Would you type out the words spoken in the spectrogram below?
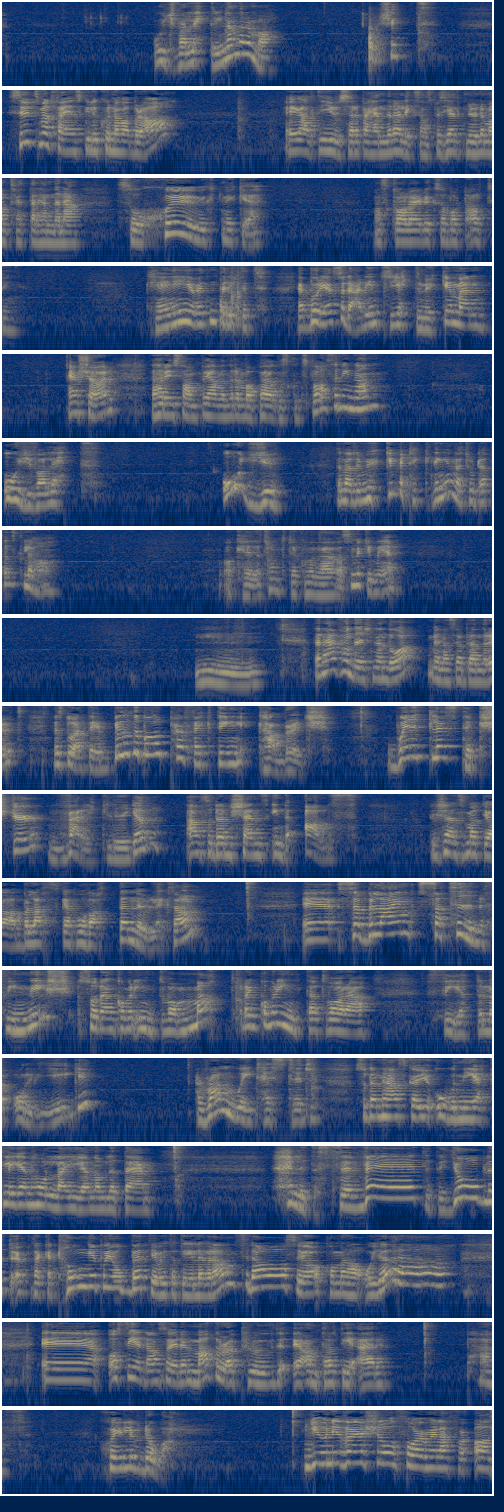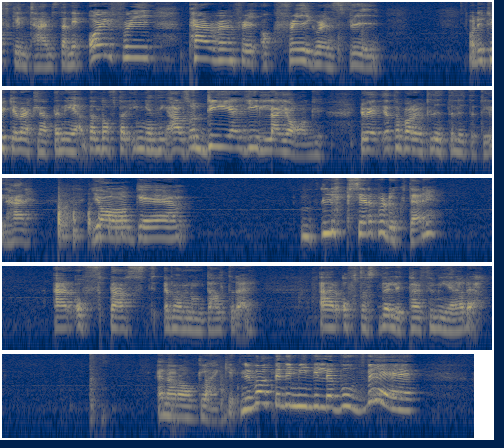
Oj, vad lättrinnande den var. Shit. Ser ut som att färgen skulle kunna vara bra. Jag är alltid ljusare på händerna liksom. Speciellt nu när man tvättar händerna så sjukt mycket. Man skalar ju liksom bort allting. Okej, okay, jag vet inte riktigt. Jag börjar sådär, det är inte så jättemycket men jag kör. Det här är ju svampen, jag använde den bara på ögonskuggsbasen innan. Oj, vad lätt. Oj! Den hade mycket mer täckning än vad jag trodde att den skulle ha. Okej, okay, jag tror inte att jag kommer behöva så mycket mer. Mm. Den här foundationen då, medan jag bländar ut, det står att det är Buildable Perfecting Coverage. Weightless texture, verkligen. Alltså den känns inte alls. Det känns som att jag blaskar på vatten nu liksom. Eh, Sublime Satin Finish, så den kommer inte vara matt och den kommer inte att vara fet eller oljig. Runway tested, så den här ska ju onekligen hålla igenom lite lite svett, lite jobb, lite öppna kartonger på jobbet. Jag vet att det är leverans idag så jag kommer ha att göra. Eh, och sedan så är det mother approved, jag antar att det är Puff själv då. Universal formula for all skin times. Den är oil free, paraben free och fragrance free. Och det tycker jag verkligen att den är. Den doftar ingenting alls och det gillar jag. Du vet, jag tar bara ut lite lite till här. Jag... Eh, lyxigare produkter är oftast, jag behöver nog inte allt det där, är oftast väldigt parfymerade. And I don't like it. Nu vaknade min lilla vovve!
